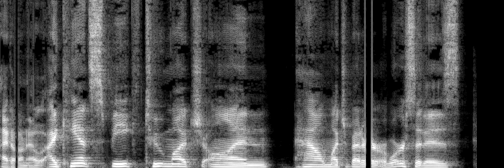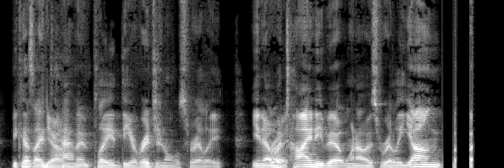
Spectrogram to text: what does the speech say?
I don't know. I can't speak too much on how much better or worse it is because I Yeah. haven't played the originals really. You know, a tiny bit when I was really young, but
